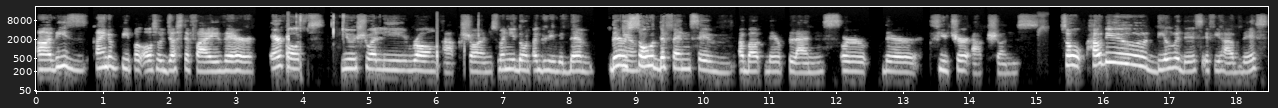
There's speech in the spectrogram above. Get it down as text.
uh, these kind of people also justify their air quotes usually wrong actions when you don't agree with them. They're Yeah. so defensive about their plans or their future actions. So, how do you deal with this if you have this?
